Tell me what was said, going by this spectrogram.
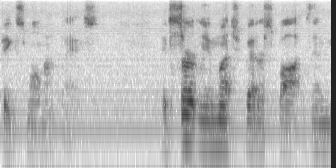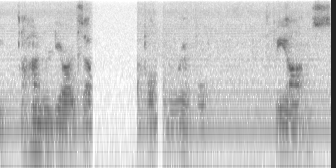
big smallmouth bass. It's certainly a much better spot than hundred yards up, up on the ripple, to be honest,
